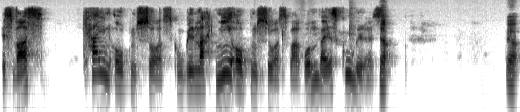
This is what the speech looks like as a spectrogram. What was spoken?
ist was? Kein Open Source. Google macht nie Open Source. Warum? Weil es Google ist. Ja. Ja.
